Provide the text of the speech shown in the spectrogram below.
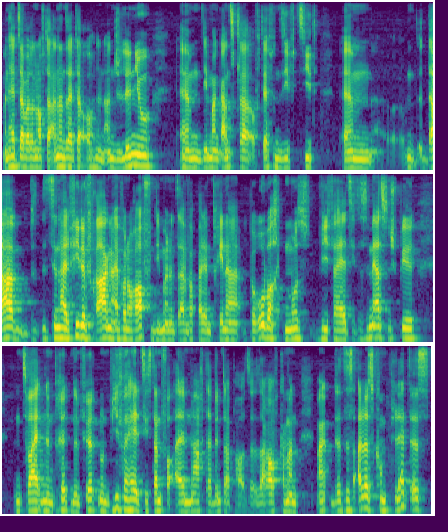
Man hätte aber dann auf der anderen Seite auch einen Angelino, ähm, den man ganz klar auf Defensiv zieht. Ähm, da sind halt viele Fragen einfach noch offen, die man jetzt einfach bei dem Trainer beobachten muss. Wie verhält sich das im ersten Spiel, im zweiten, im dritten, im vierten und wie verhält sich es dann vor allem nach der Winterpause? Also darauf kann man, das ist alles komplettes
